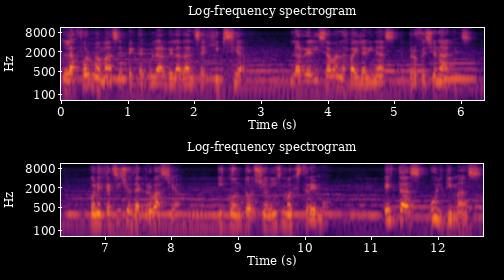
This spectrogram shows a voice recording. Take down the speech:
La forma más espectacular de la danza egipcia la realizaban las bailarinas profesionales, con ejercicios de acrobacia y contorsionismo extremo. Estas últimas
